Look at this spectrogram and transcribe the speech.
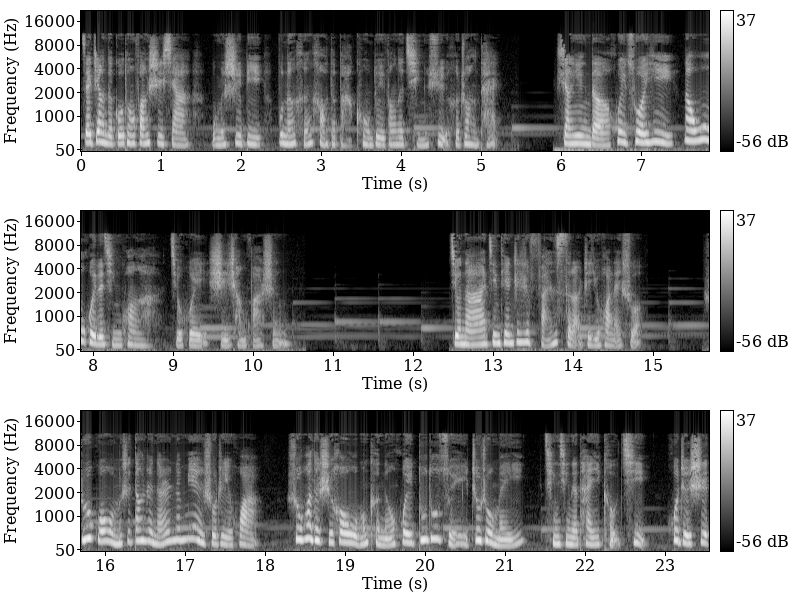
在这样的沟通方式下，我们势必不能很好的把控对方的情绪和状态，相应的会错意、闹误会的情况啊，就会时常发生。就拿“今天真是烦死了”这句话来说，如果我们是当着男人的面说这话，说话的时候，我们可能会嘟嘟嘴、皱皱眉、轻轻的叹一口气，或者是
